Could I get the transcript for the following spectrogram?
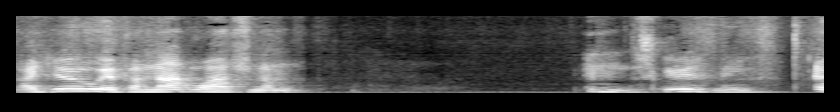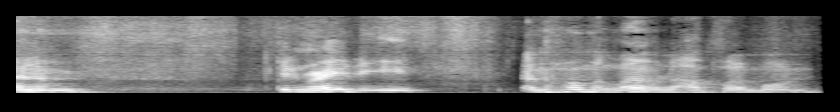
I do if I'm not watching them, excuse me, and I'm getting ready to eat. I'm home alone, I'll put them on.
